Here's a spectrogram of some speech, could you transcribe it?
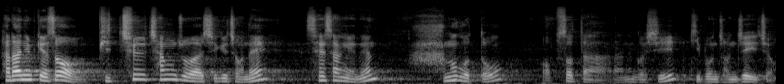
하나님께서 빛을 창조하시기 전에 세상에는 아무것도 없었다라는 것이 기본 전제이죠.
